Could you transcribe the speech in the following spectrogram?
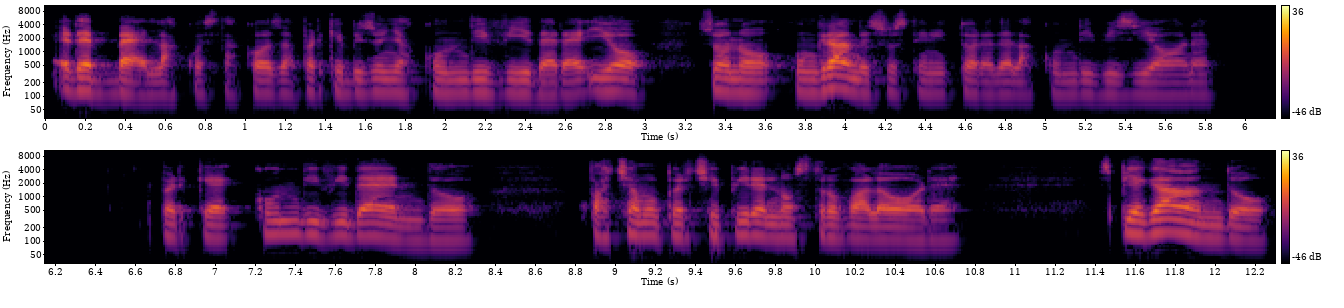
ed è bella questa cosa perché bisogna condividere. Io sono un grande sostenitore della condivisione perché condividendo facciamo percepire il nostro valore spiegando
